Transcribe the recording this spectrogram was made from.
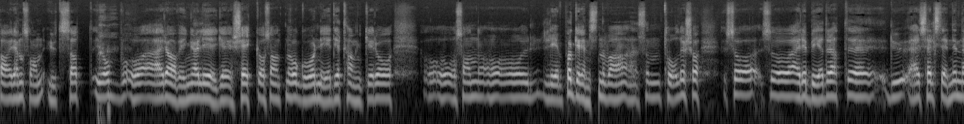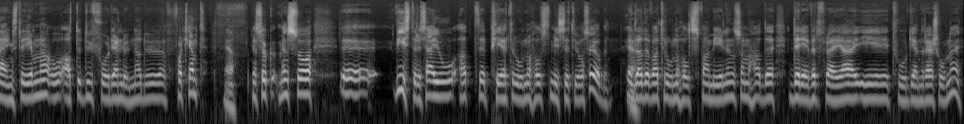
har en sånn utsatt jobb og er avhengig av legesjekk og sånt, og går ned i tanker og, og, og sånn, og, og lever på grensen hva som tåler, så, så, så er det bedre at uh, du er selvstendig næringsdrivende, og at du får den lønna du har fortjent. ja. Men så, men så uh, viste det seg jo at Per Trone Holst mistet jo også jobben. Ja. Det var Trone Holst-familien som hadde drevet Freia i to generasjoner.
